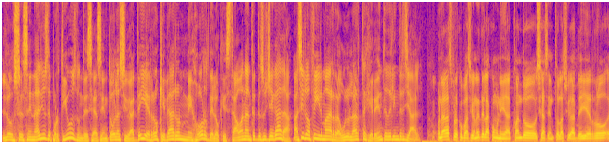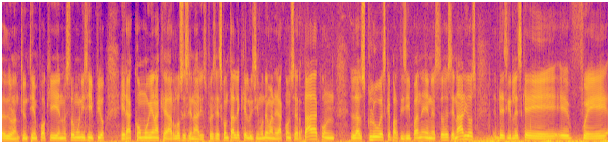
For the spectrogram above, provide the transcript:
Los escenarios deportivos donde se asentó la ciudad de Hierro quedaron mejor de lo que estaban antes de su llegada. Así lo afirma Raúl Olarte, gerente del Inderyal. Una de las preocupaciones de la comunidad cuando se asentó la ciudad de Hierro eh, durante un tiempo aquí en nuestro municipio era cómo iban a quedar los escenarios. Pues es contarle que lo hicimos de manera concertada con los clubes que participan en estos escenarios, decirles que eh, fue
